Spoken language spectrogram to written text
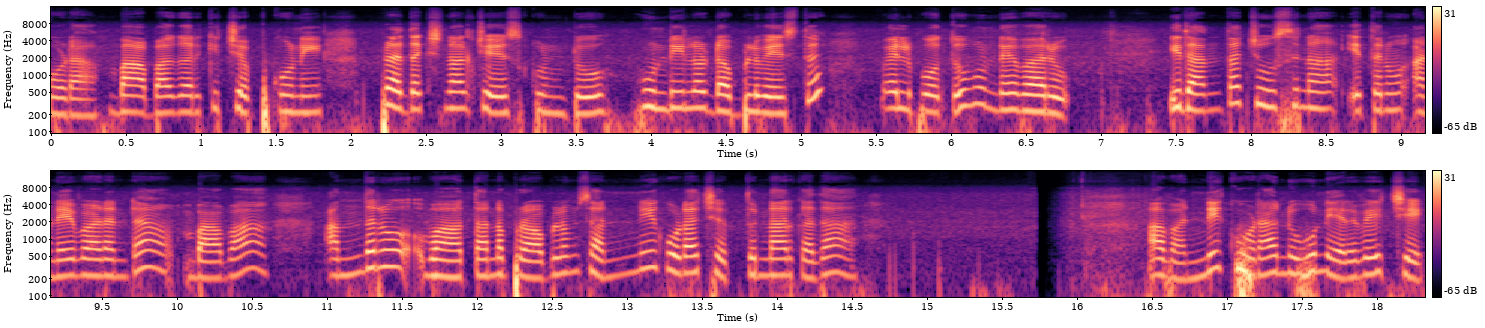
కూడా బాబా గారికి చెప్పుకొని ప్రదక్షిణాలు చేసుకుంటూ హుండీలో డబ్బులు వేస్తూ వెళ్ళిపోతూ ఉండేవారు. ఇదంతా చూసిన ఇతను అనేవాడంట బాబా అందరూ తన ప్రాబ్లమ్స్ అన్నీ కూడా చెప్తున్నారు కదా అవన్నీ కూడా నువ్వు నెరవేర్చే.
